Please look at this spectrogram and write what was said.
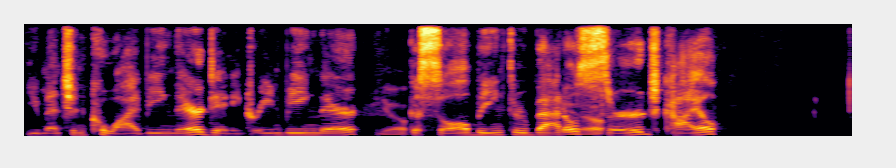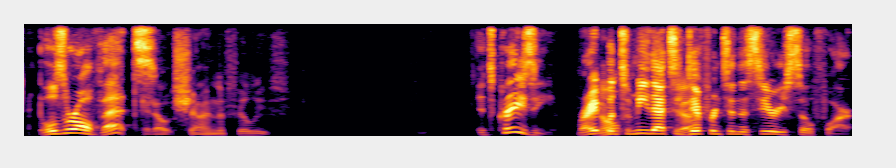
you mentioned Kawhi being there, Danny Green being there, Yep. Gasol being through battles, Yep. Serge, Kyle. Those are all vets. It outshined the Phillies. It's crazy, right? Nope. But to me, that's a difference in the series so far.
